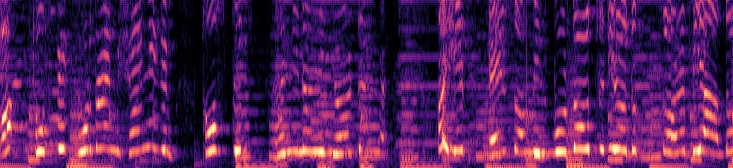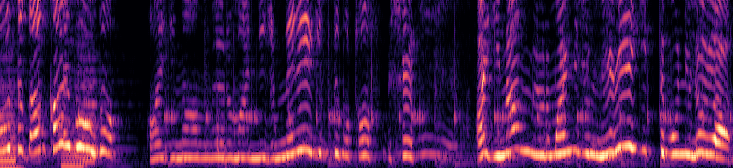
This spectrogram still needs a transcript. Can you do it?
Ah Tospik buradaymış anneciğim. Tospik sen Nilo'yu gördün mü? Biz burada oturuyorduk. Sonra bir anda ortadan kayboldu. Ay inanmıyorum anneciğim. Nereye gitti bu Tospik şey? Ay inanmıyorum anneciğim. Nereye gitti bu Nilo'ya?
